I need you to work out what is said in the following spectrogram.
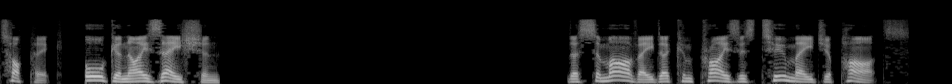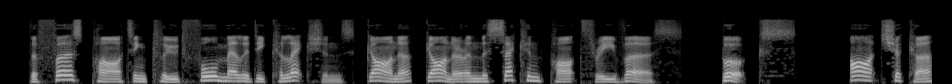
Topic: Organization. The Samaveda comprises two major parts. The first part include four melody collections Gana, Gana and the second part three verse books. Archika,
